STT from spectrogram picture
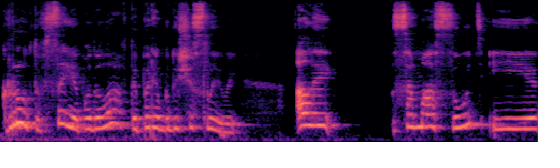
круто, все, я подолав, тепер я буду щасливий. Але сама суть і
